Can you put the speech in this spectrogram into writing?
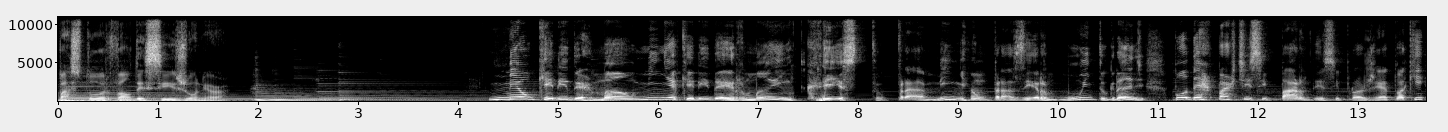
Pastor Valdeci Júnior. Meu querido irmão, minha querida irmã em Cristo, para mim é um prazer muito grande poder participar desse projeto aqui,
